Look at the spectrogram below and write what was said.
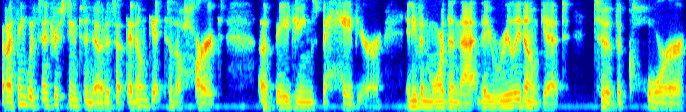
But I think what's interesting to note is that they don't get to the heart of Beijing's behavior. And even more than that, they really don't get to the core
